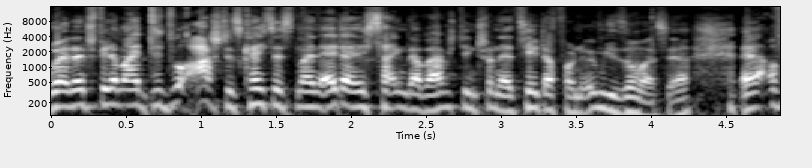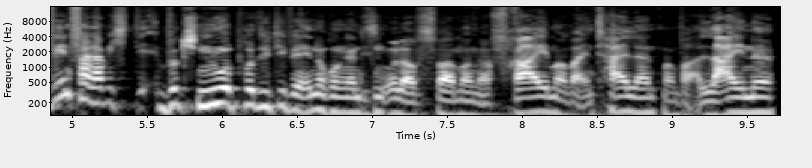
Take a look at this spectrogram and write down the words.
wo er dann später meinte, du Arsch, das kann ich das meinen Eltern nicht zeigen, dabei habe ich denen schon erzählt davon, irgendwie sowas, ja. Äh, auf jeden Fall habe ich wirklich nur positive Erinnerungen an diesen Urlaub. Es war, man war frei, man war in Thailand, man war alleine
